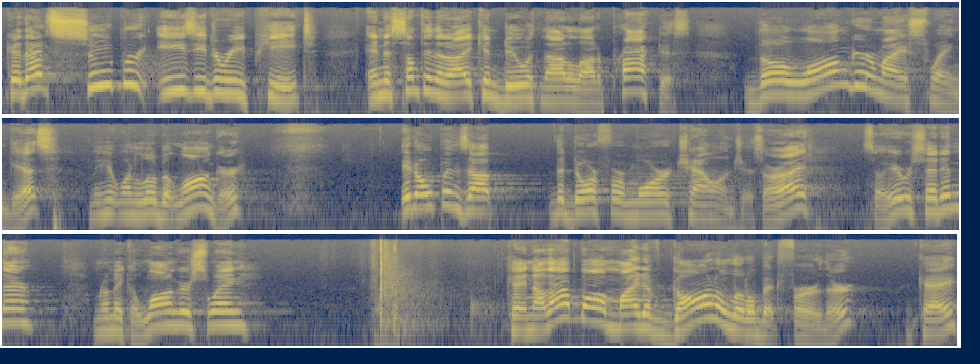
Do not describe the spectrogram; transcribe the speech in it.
Okay, that's super easy to repeat, and it's something that I can do with not a lot of practice. The longer my swing gets, let me hit one a little bit longer. it opens up the door for more challenges, all right? So here we're set in there. I'm to make a longer swing. Okay, now that ball might have gone a little bit further, okay,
